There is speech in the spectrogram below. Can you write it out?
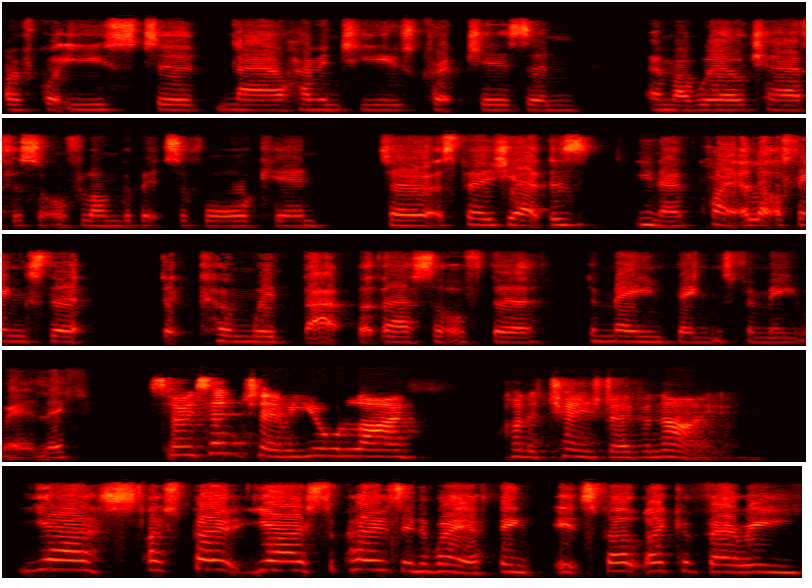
I've got used to now having to use crutches and, and my wheelchair for sort of longer bits of walking. So I suppose, yeah, there's, you know, quite a lot of things that, that come with that, but they're sort of the, the main things for me, really. So essentially, your life kind of changed overnight. Yes, I suppose. Yeah, I suppose in a way, I think it's felt like a very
